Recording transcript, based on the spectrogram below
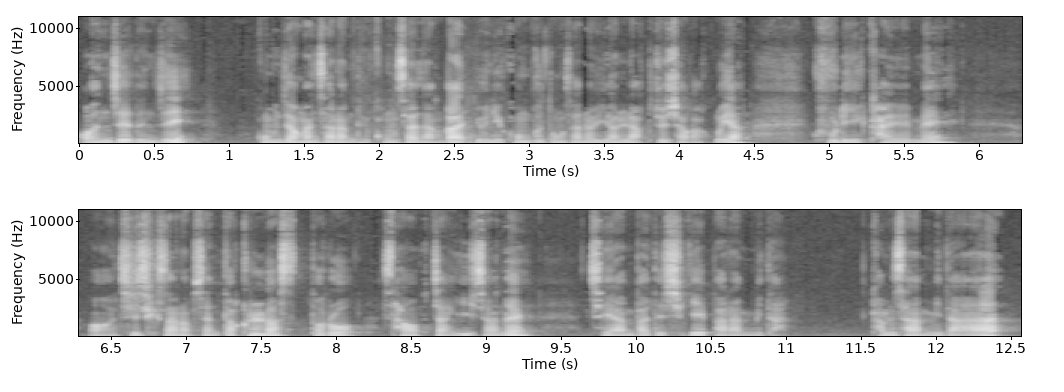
언제든지 공정한 사람들 공사장과 유니콘 부동산을 연락 주셔갖고요. 구리 갈매 어, 지식산업센터 클러스터로 사업장 이전을 제안 받으시기 바랍니다. 감사합니다.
